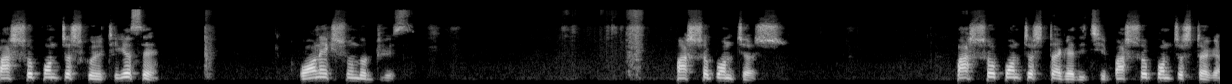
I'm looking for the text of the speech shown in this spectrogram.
পাঁচশো পঞ্চাশ করে, ঠিক আছে? অনেক সুন্দর ড্রেস পাঁচশো পঞ্চাশ। পাঁচশো পঞ্চাশ টাকা দিচ্ছি, পাঁচশো পঞ্চাশ টাকা।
